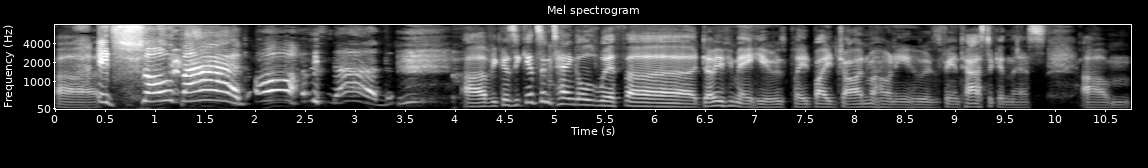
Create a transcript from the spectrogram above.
uh It's so bad. Oh, this bad. uh, because he gets entangled with uh, W.P. Mayhew, who's played by John Mahoney, who is fantastic in this. Um,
